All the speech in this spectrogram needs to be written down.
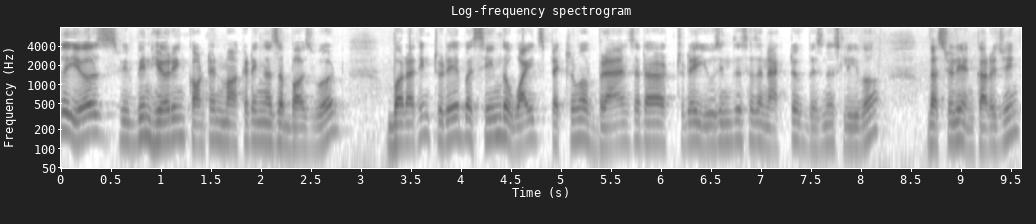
years, we've been hearing content marketing as a buzzword, but I think today, by seeing the wide spectrum of brands that are today using this as an active business lever, that's really encouraging.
